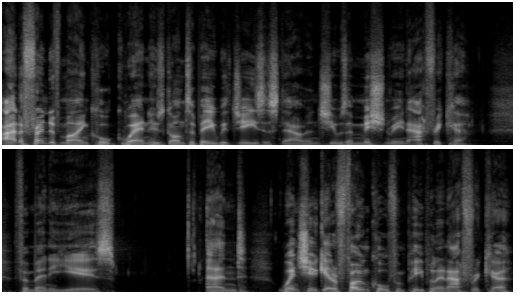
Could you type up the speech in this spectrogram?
I, had a friend of mine called Gwen who's gone to be with Jesus now, and she was a missionary in Africa for many years. And when she'd get a phone call from people in Africa,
